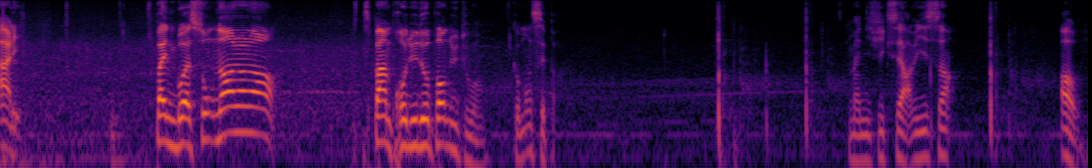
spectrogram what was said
Allez. C'est pas une boisson. Non, non, non C'est pas un produit dopant du tout. Hein. Comment c'est pas? Magnifique service. Oh oui.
